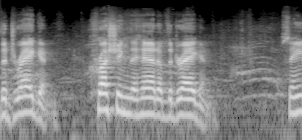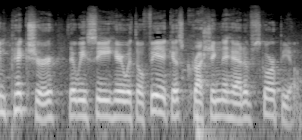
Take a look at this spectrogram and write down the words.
the dragon, crushing the head of the dragon. Same picture that we see here with Ophiuchus crushing the head of Scorpio.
